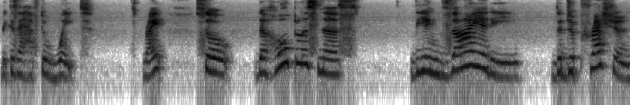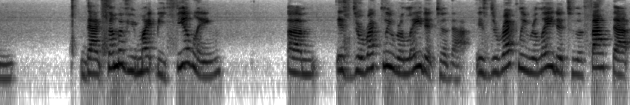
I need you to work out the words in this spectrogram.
because I have to wait, right? So the hopelessness, the anxiety, the depression that some of you might be feeling um, is directly related to that, is directly related to the fact that,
